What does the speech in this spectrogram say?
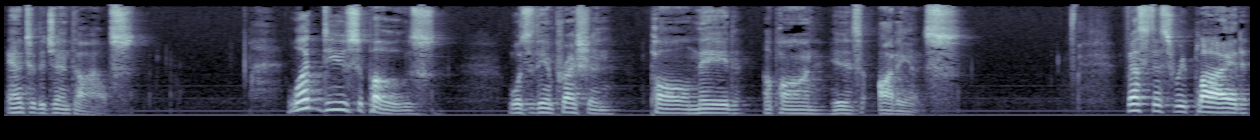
and to the Gentiles. What do you suppose was the impression Paul made upon his audience? Festus replied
